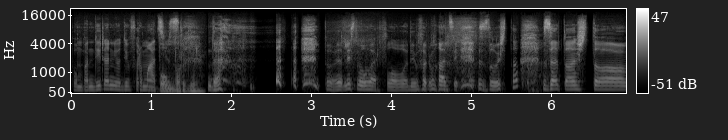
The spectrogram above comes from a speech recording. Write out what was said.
бомбандирани од информации. Бомбардир. Да. Тоа вели сме overflow од информации. Зошто? Затоа што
